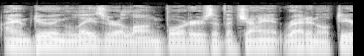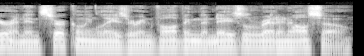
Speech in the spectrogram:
I am doing laser along borders of the giant retinal tear and encircling laser involving the nasal retina also.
